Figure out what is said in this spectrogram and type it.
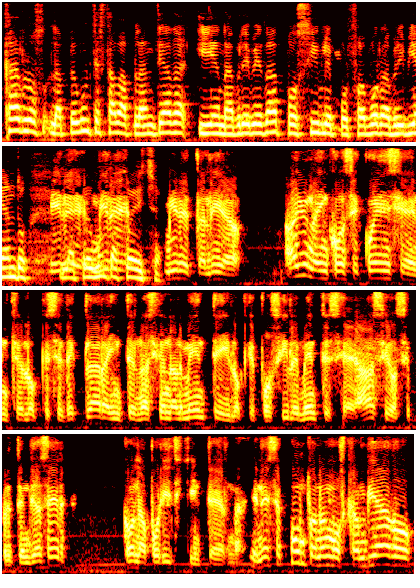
Carlos, la pregunta estaba planteada y en la brevedad posible, por favor, abreviando, la pregunta fue hecha. Mire, Talía, hay una inconsecuencia entre lo que se declara internacionalmente y lo que posiblemente se hace o se pretende hacer con la política interna. En ese punto no hemos cambiado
